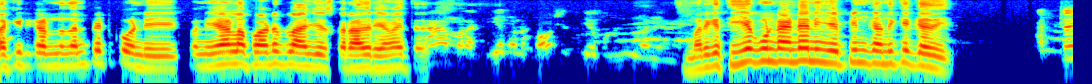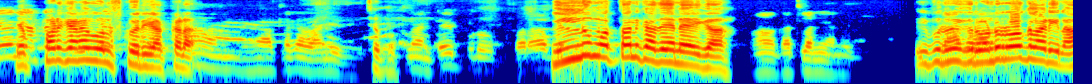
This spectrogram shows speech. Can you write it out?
బకెట్ కాడ ఉన్నదని పెట్టుకోండి. కొన్ని ఏళ్ళ పాటు ప్లాన్ చేసుకోరు అది ఏమవుతుంది ఇవన్నీ. మరి తీయకుండా అంటే నేను చెప్పింది అందుకే గది. ఎప్పటికైనా కొలుసుకోరు అక్కడ. ఇల్లు మొత్తానికి అదేనా ఇక ఇప్పుడు నీకు రెండు రోజులు అడిగినా?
